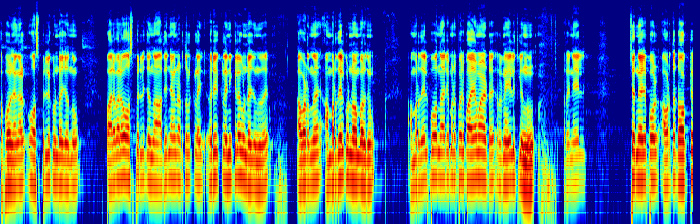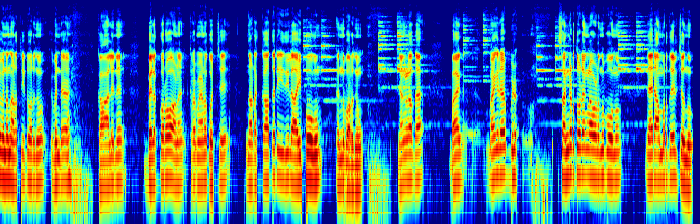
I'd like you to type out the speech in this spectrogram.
അപ്പോൾ ഞങ്ങൾ ഹോസ്പിറ്റലിൽ കൊണ്ടുപോയി ചെന്നു. പല പല ഹോസ്പിറ്റലിൽ ചെന്നു. ആദ്യം ഞങ്ങളുടെ അടുത്തുള്ള ക്ലി ഒരു ക്ലിനിക്കിലാണ് കൊണ്ടുപോയി ചെന്നത്. അവിടെ നിന്ന് അമൃതയിൽ കൊണ്ടുപോകാൻ പറഞ്ഞു. അമൃതയിൽ പോകുന്ന കാര്യം പറഞ്ഞപ്പോൾ ഒരു ഭയമായിട്ട് റിനയിൽ ചെന്നു. റിനയിൽ ചെന്ന് കഴിഞ്ഞപ്പോൾ അവിടുത്തെ ഡോക്ടർ ഇവനെ നടത്തിയിട്ട് പറഞ്ഞു ഇവന്റെ കാലിന് ബലക്കുറവാണ്. ക്രമേണ കൊച്ച് നടക്കാത്ത രീതിയിലായി പോകും എന്ന് പറഞ്ഞു. ഞങ്ങളത് ഭയങ്കര സങ്കടത്തോടെ ഞങ്ങൾ അവിടെ നിന്ന് പോന്നു. നേരെ അമൃതയിൽ ചെന്നു.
